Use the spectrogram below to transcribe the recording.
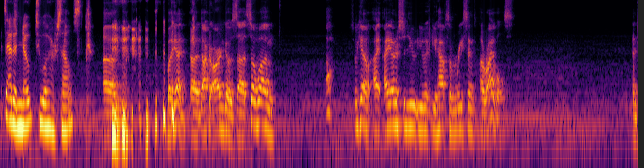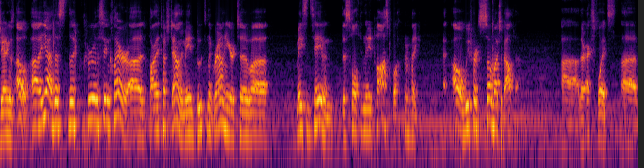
Let's add a note to ourselves. Um, but yeah, uh, Dr. Arden goes, uh, so um, oh, so yeah, I, I understood you you you have some recent arrivals. And Janet goes, oh, uh, yeah, this the crew of the Sinclair uh, finally touched down. They made boots on the ground here to uh, Mason's Haven. This whole thing they made possible. I'm like, oh, we've heard so much about them. Uh, their exploits uh,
